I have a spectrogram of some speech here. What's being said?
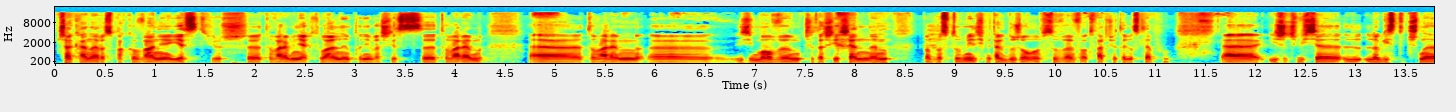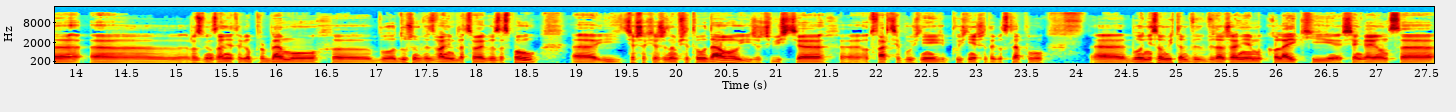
czeka na rozpakowanie, jest już e, towarem nieaktualnym, ponieważ jest towarem E, towarem e, zimowym czy też jesiennym. Po prostu mieliśmy tak dużą obsługę w otwarciu tego sklepu e, i rzeczywiście logistyczne rozwiązanie tego problemu było dużym wyzwaniem dla całego zespołu i cieszę się, że nam się to udało i rzeczywiście otwarcie później, późniejsze tego sklepu było niesamowitym wydarzeniem. Kolejki sięgające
